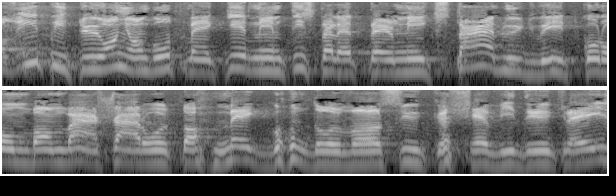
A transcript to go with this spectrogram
Az építő anyagot megkérném tisztelettel még sztárügyvéd koromban vásárolta, meggondolva a szűkösebb időkre is.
